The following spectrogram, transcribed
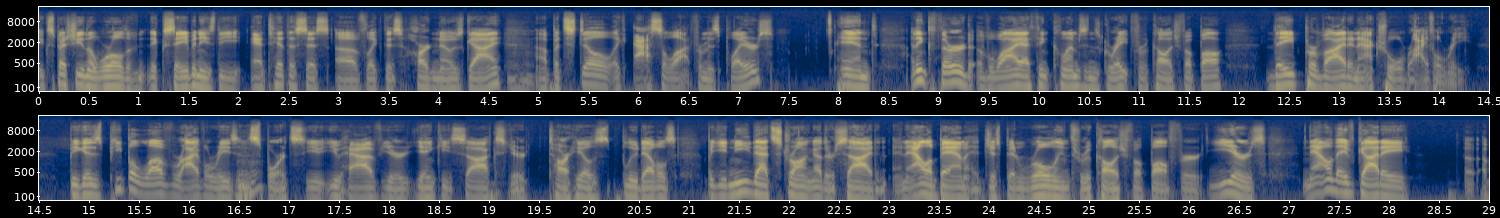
especially in the world of Nick Saban, he's the antithesis of like this hard nosed guy, uh, but still like asks a lot from his players. And I think third of why I think Clemson's great for college football, they provide an actual rivalry because people love rivalries in sports. You you have your Yankees, Sox, your Tar Heels, Blue Devils, but you need that strong other side. And, and Alabama had just been rolling through college football for years. Now they've got a, a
